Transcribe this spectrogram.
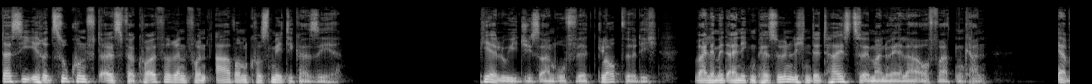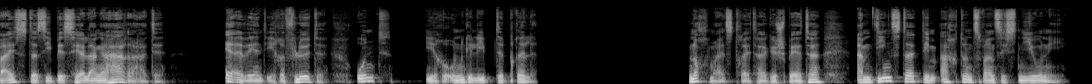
dass sie ihre Zukunft als Verkäuferin von Avon Cosmetica sehe. Pierluigis Anruf wird glaubwürdig, weil er mit einigen persönlichen Details zu Emanuela aufwarten kann. Er weiß, dass sie bisher lange Haare hatte. Er erwähnt ihre Flöte und ihre ungeliebte Brille. Nochmals drei Tage später, am Dienstag, dem 28. Juni,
